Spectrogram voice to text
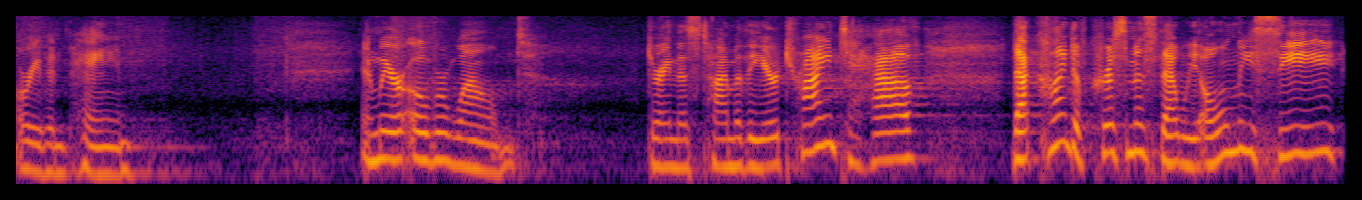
or even pain. And we are overwhelmed during this time of the year, trying to have that kind of Christmas that we only see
